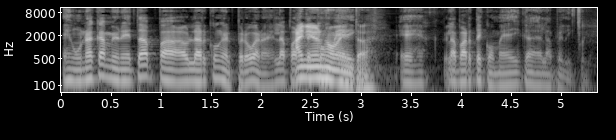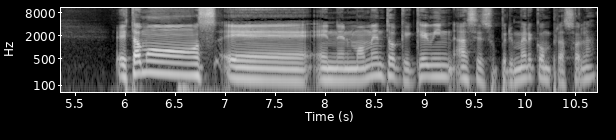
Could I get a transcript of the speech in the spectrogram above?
en una camioneta para hablar con él? Pero bueno, es la parte Años comédica. 90. Es la parte comédica de la película. Estamos eh, en el momento que Kevin hace su primer compra sola.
